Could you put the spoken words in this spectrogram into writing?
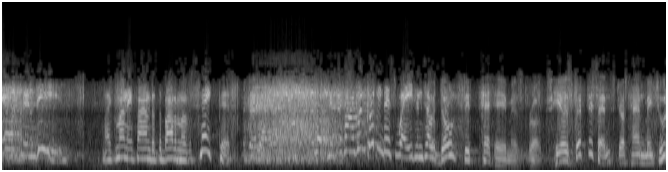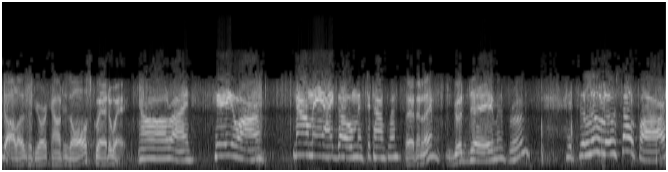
Yes, indeed. Like money found at the bottom of a snake pit. Look, Mr. Conklin, couldn't this wait until... Don't be petty, Miss Brooks. Here's 50 cents. Just hand me $2 and your account is all squared away. All right. Here you are. Now may I go, Mr. Conklin? Certainly. Good day, Miss Brooks. It's a Lulu so far.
